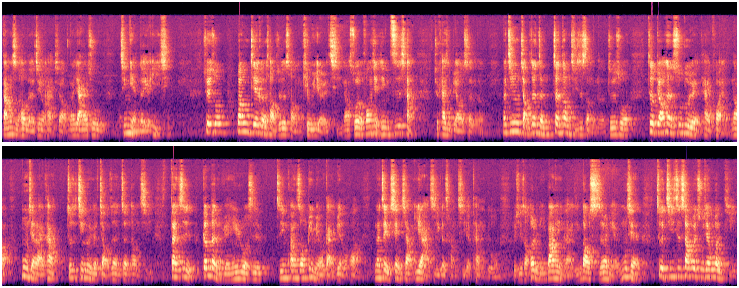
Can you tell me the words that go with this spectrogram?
当时候的金融海啸，那压抑住今年的一个疫情。所以说，万物皆可炒就是从 QE 而起，那所有风险性资产就开始飙升了。那进入矫正阵阵痛期是什么呢？就是说这个飙升的速度有点太快了。那目前来看，就是进入一个矫正阵痛期。但是根本的原因，如果是资金宽松并没有改变的话，那这个现象依然还是一个长期的看多。尤其从二零零八年以来，已经到十二年，目前这个机制上会出现问题，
